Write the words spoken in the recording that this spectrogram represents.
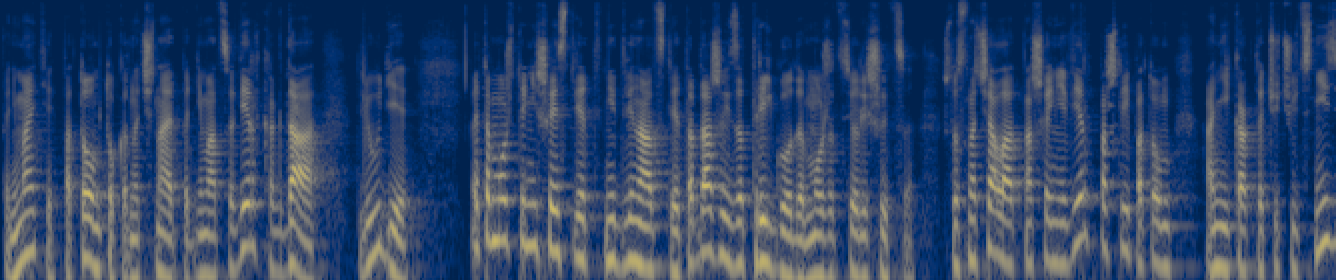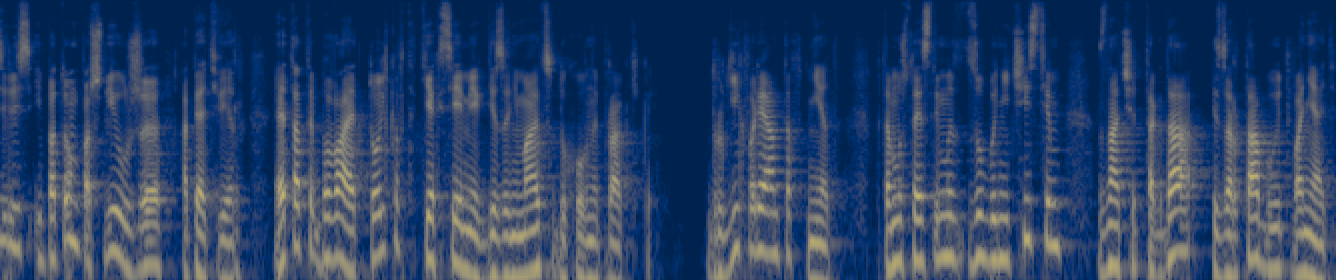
Понимаете? Потом только начинает подниматься вверх, когда люди это может и не 6 лет, не 12 лет, а даже и за 3 года может все решиться. Что сначала отношения вверх пошли, потом они как-то чуть-чуть снизились, и потом пошли уже опять вверх. Это бывает только в тех семьях, где занимаются духовной практикой. Других вариантов нет. Потому что если мы зубы не чистим, значит тогда изо рта будет вонять.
